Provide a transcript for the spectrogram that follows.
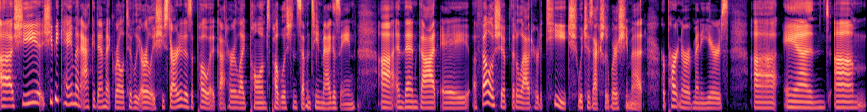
uh, she she became an academic relatively early. She started as a poet, got her like poems published in Seventeen magazine, uh, and then got a a fellowship that allowed her to teach, which is actually where she met her partner of many years, uh, and um,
